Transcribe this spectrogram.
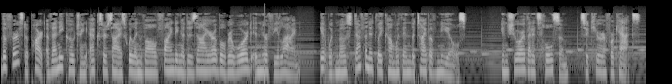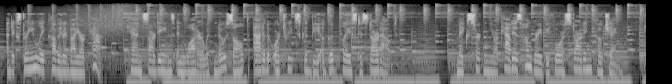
The first part of any coaching exercise will involve finding a desirable reward in your feline. It would most definitely come within the type of meals. Ensure that it's wholesome, secure for cats, and extremely coveted by your cat. Canned sardines in water with no salt added or treats could be a good place to start out. Make certain your cat is hungry before starting coaching.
